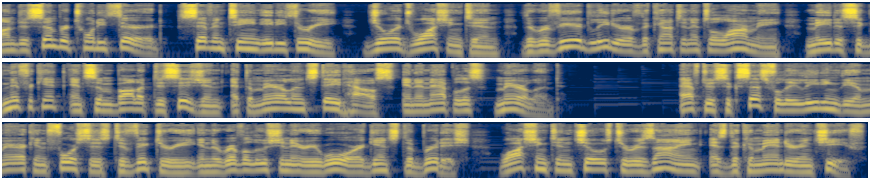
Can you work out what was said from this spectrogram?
On December 23, 1783, George Washington, the revered leader of the Continental Army, made a significant and symbolic decision at the Maryland State House in Annapolis, Maryland. After successfully leading the American forces to victory in the Revolutionary War against the British, Washington chose to resign as the commander in chief.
